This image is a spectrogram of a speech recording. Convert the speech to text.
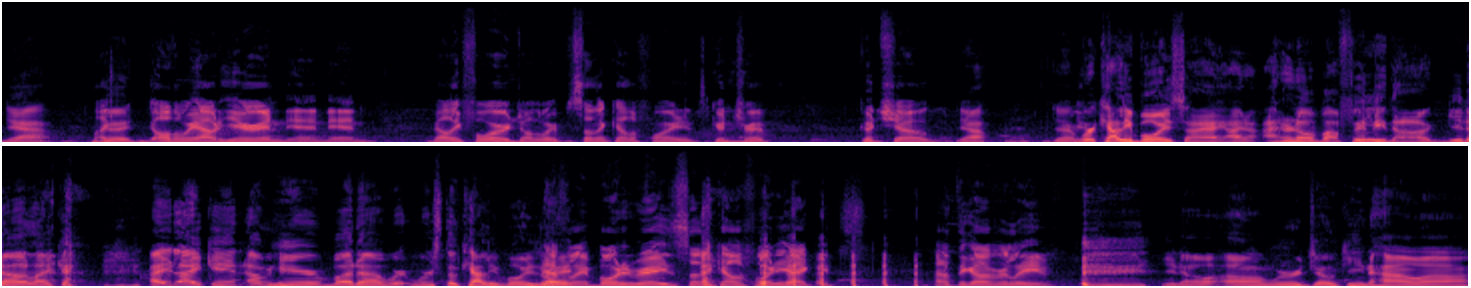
Yeah, Like good. all the way out here and and and Valley Forge, all the way from Southern California. It's a good Yeah. trip, good show. Yeah, yeah. We're Cali boys. I, I I don't know about Philly, dog. You know, like I like it. I'm here, but uh, we're we're still Cali boys, Definitely born and raised in Southern California. I, it's, I don't think I'll ever leave. You know, um, we were joking how. Uh,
